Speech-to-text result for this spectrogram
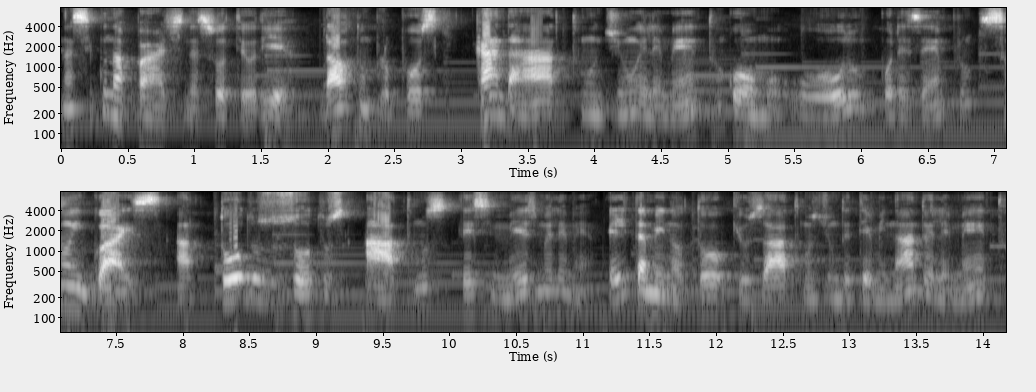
Na segunda parte da sua teoria, Dalton propôs que cada átomo de um elemento, como o ouro, por exemplo, são iguais a todos os outros átomos desse mesmo elemento. Ele também notou que os átomos de um determinado elemento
